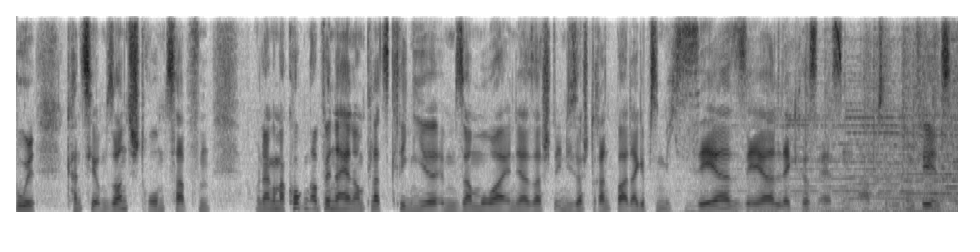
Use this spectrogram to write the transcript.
cool. Kannst hier umsonst Strom zapfen. Und dann mal gucken, ob wir nachher noch einen Platz kriegen hier im Samoa in, der, in dieser Strandbar. Da gibt es nämlich sehr, sehr leckeres Essen. Absolut empfehlenswert.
